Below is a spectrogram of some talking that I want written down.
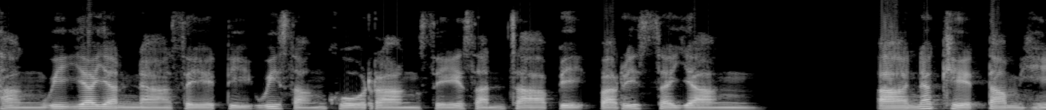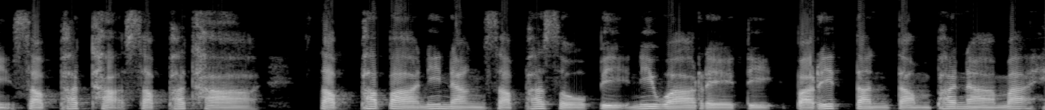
ทังวิยยันนาเสติวิสังโครังเสสัญจาปิปริสยัง อาณเขตตัมหิสัพพัทธสัพพทา สัพพปานินังสัพพโสปินิวาเรติ ปริตตันตัมพนามะเห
